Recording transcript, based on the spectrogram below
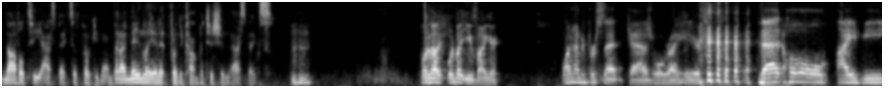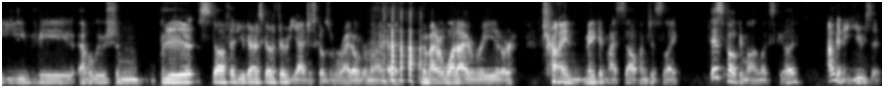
novelty aspects of Pokemon, but I'm mainly in it for the competition aspects. hmm What about what about you, Viger? 100% casual right here. that whole IV, EV, evolution bleh stuff that you guys go through, yeah, it just goes right over my head. no matter what I read or try and make it myself, I'm just like, this Pokemon looks good. I'm going to use it.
